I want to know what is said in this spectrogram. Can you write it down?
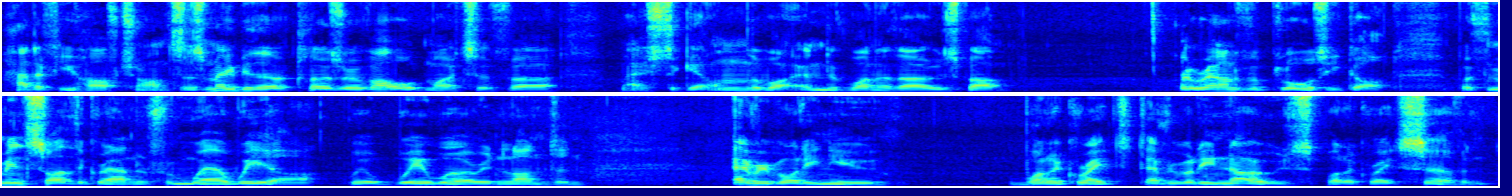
had a few half chances. Maybe the Klose of old might have uh, managed to get on the end of one of those, but a round of applause he got. But from inside the ground and from where we are, where we were in London, everybody knew what a great, everybody knows what a great servant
